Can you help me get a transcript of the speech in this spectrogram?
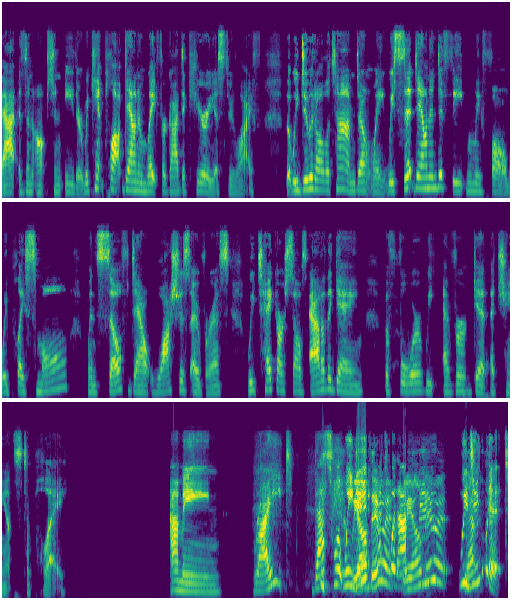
that as an option either. We can't plop down and wait for God to carry us through life. But we do it all the time, don't we? We sit down in defeat when we fall. We play small when self doubt washes over us. We take ourselves out of the game before we ever get a chance to play. I mean, right? That's what we, we do. All do That's it. we all do. it. We yep. do it.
